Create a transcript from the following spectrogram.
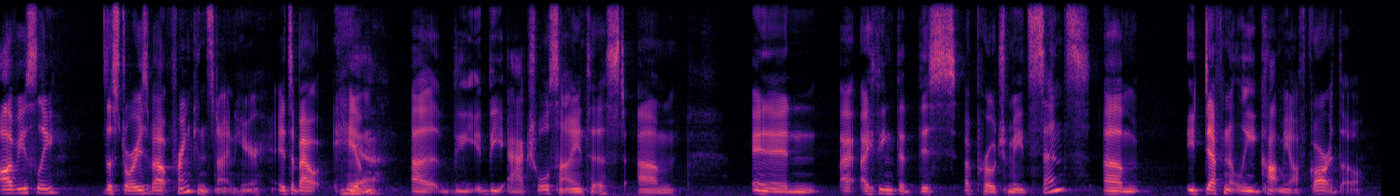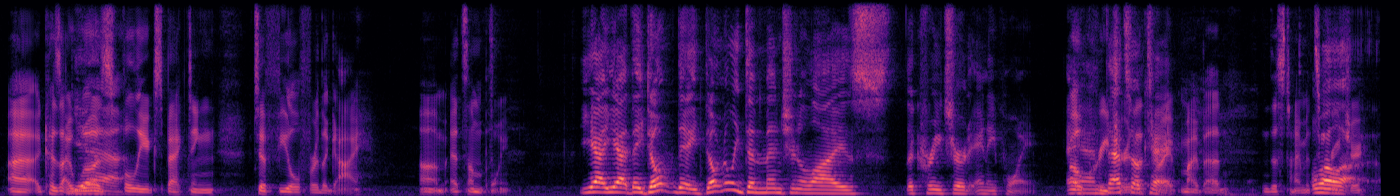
obviously the story's about frankenstein here it's about him uh the the actual scientist um and I, I think that this approach made sense um it definitely caught me off guard though because i was fully expecting to feel for the guy um at some point Yeah, yeah. They don't they don't really dimensionalize the creature at any point. oh creature that's that's, okay. right my bad this time it's well, creature uh,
